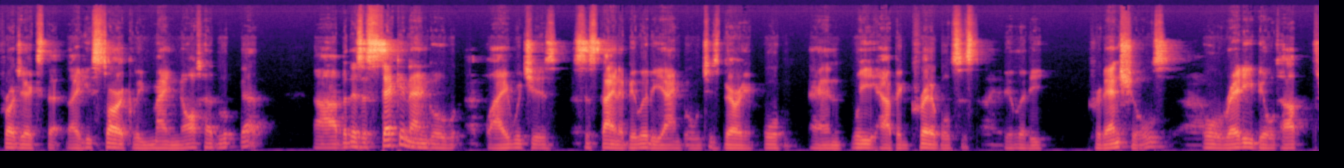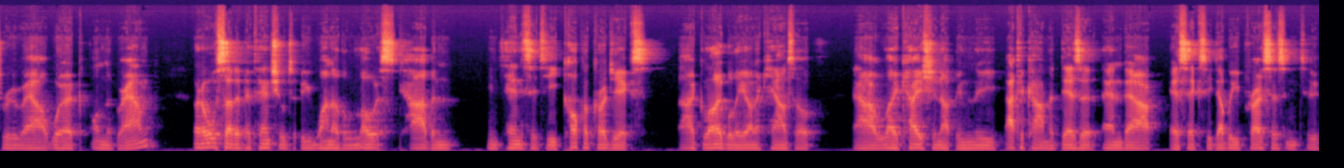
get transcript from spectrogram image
projects that they historically may not have looked at. Uh, but there's a second angle at play, which is sustainability angle, which is very important. And we have incredible sustainability credentials uh, already built up through our work on the ground, but also the potential to be one of the lowest carbon intensity copper projects uh, globally on account of our location up in the Atacama Desert and our SXEW processing to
